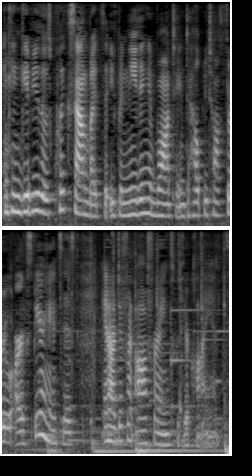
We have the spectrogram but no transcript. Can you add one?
and can give you those quick sound bites that you've been needing and wanting to help you talk through our experiences and our different offerings with your clients.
